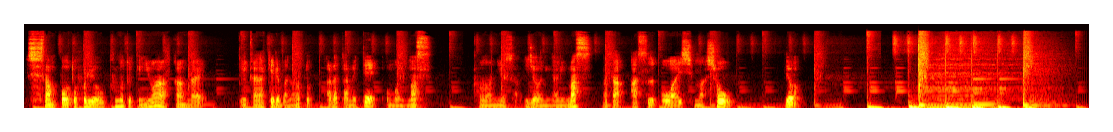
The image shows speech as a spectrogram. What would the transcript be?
資産ポートフォリオを組むときには考えていかなければなと改めて思います。このニュースは以上になります。また明日お会いしましょう。では。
